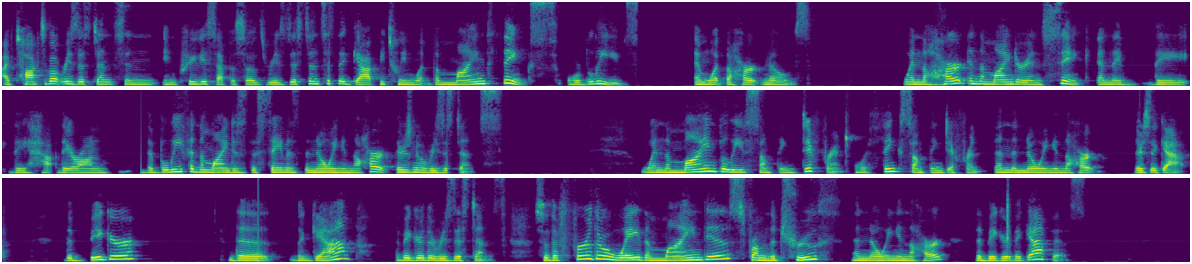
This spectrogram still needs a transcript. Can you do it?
I've talked about resistance in, in previous episodes. Resistance is the gap between what the mind thinks or believes and what the heart knows. When the heart and the mind are in sync and they they they ha- they're on the belief in the mind is the same as the knowing in the heart, there's no resistance. when the mind believes something different or thinks something different than the knowing in the heart. There's a gap. The bigger the the gap, the bigger the resistance. So the further away the mind is from the truth and knowing in the heart, the bigger the gap is.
